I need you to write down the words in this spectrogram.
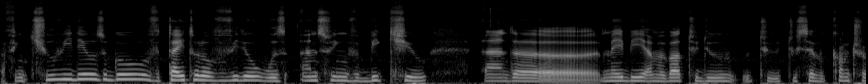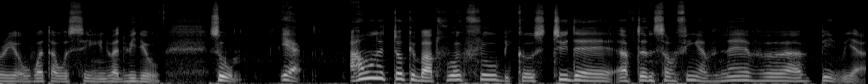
I think two videos ago. The title of the video was Answering the Big Q and uh, maybe I'm about to do to to say the contrary of what I was saying in that video. So yeah, I want to talk about workflow because today I've done something I've never have been yeah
